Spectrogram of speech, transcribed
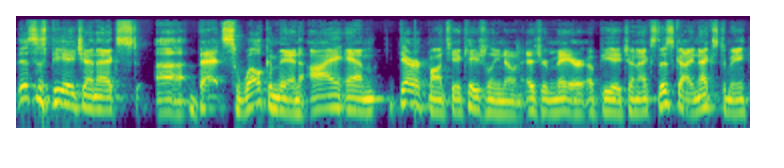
This is PHNX uh, Bets. Welcome in. I am Derek Monty, occasionally known as your mayor of PHNX. This guy next to me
